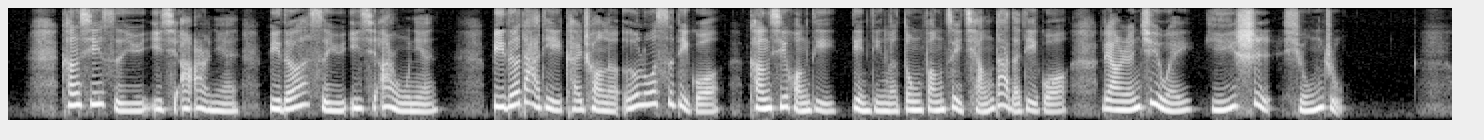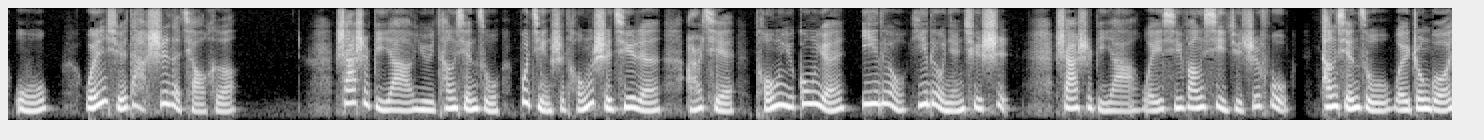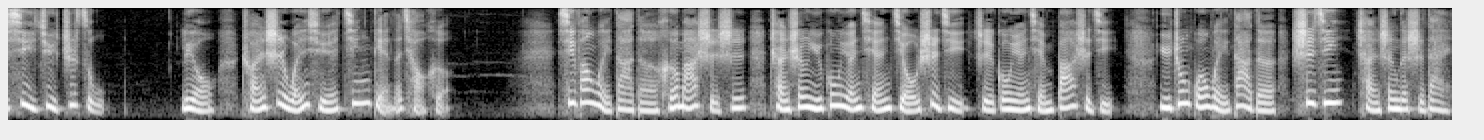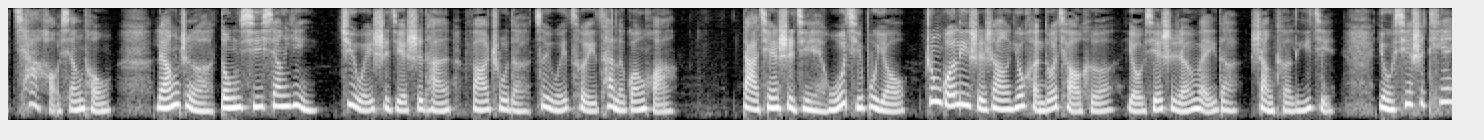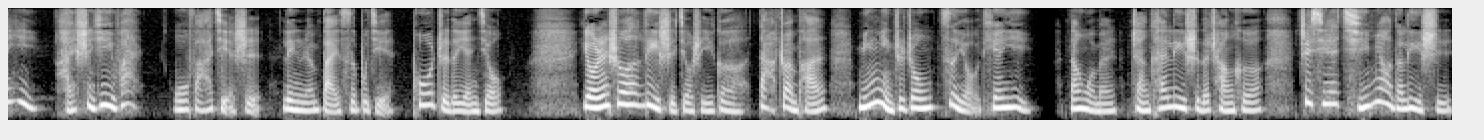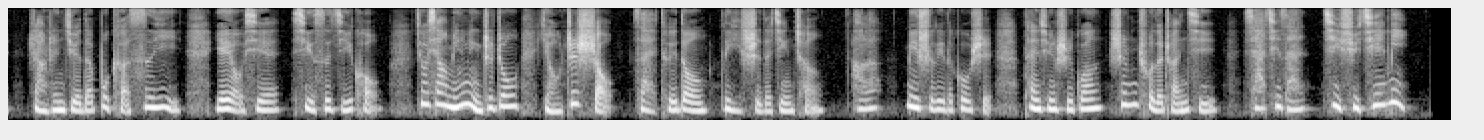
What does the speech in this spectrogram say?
康熙死于一七二二年，彼得死于一七二五年。彼得大帝开创了俄罗斯帝国，康熙皇帝奠定了东方最强大的帝国，两人俱为一世雄主。五文学大师的巧合，莎士比亚与汤显祖不仅是同时期人，而且同于公元一六一六年去世。莎士比亚为西方戏剧之父，汤显祖为中国戏剧之祖。六传世文学经典的巧合。西方伟大的荷马史诗产生于公元前九世纪至公元前八世纪，与中国伟大的《诗经》产生的时代恰好相同，两者东西相应，俱为世界诗坛发出的最为璀璨的光华。大千世界无奇不有，中国历史上有很多巧合，有些是人为的，尚可理解；有些是天意，还是意外，无法解释，令人百思不解，颇值得研究。有人说，历史就是一个大转盘，冥冥之中自有天意。当我们展开历史的长河，这些奇妙的历史让人觉得不可思议，也有些细思极恐，就像冥冥之中有只手在推动历史的进程。好了，密室里的故事，探寻时光深处的传奇，下期咱继续揭秘。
